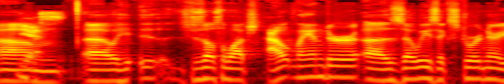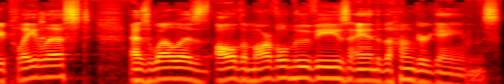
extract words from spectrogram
Um, Yes. uh, he- she's also watched Outlander, uh, Zoey's Extraordinary Playlist, as well as all the Marvel movies and the Hunger Games.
